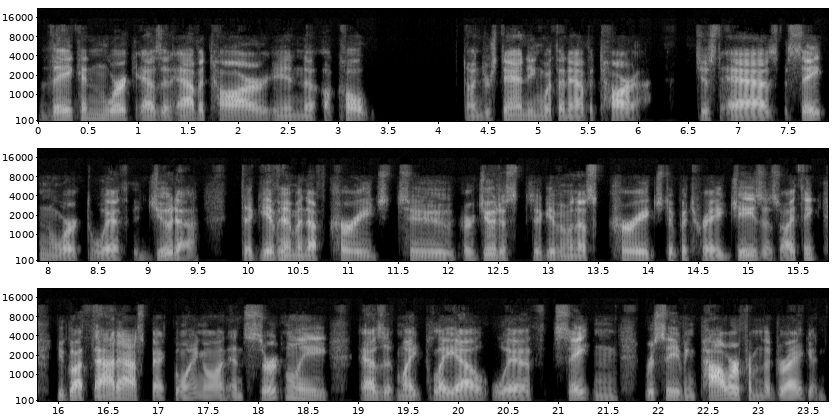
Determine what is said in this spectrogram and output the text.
they can work as an avatar in the occult understanding with an avatara, just as Satan worked with Judah to give him enough courage to, or Judas to give him enough courage to betray Jesus. So I think you've got that aspect going on. And certainly as it might play out with Satan receiving power from the dragon,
